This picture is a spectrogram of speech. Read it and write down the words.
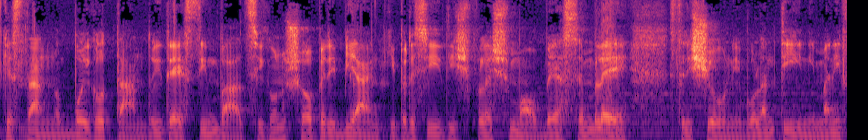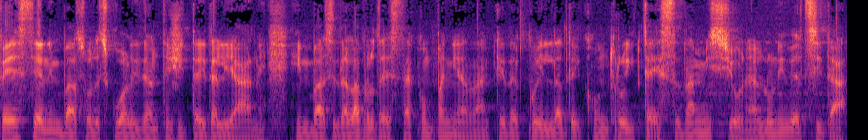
che stanno boicottando i test invalsi con scioperi bianchi, presidi, flash mob e assemblee. Striscioni, volantini, manifesti hanno invaso le scuole di tante città italiane, invasi dalla protesta accompagnata anche da quella de- contro i test d'ammissione all'università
